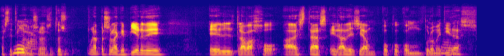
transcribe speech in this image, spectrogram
a este tipo de personas. Entonces, una persona que pierde el trabajo a estas edades ya un poco comprometidas,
